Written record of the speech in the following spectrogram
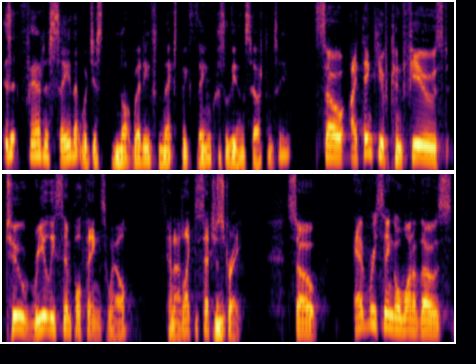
Is it fair to say that we're just not ready for the next big thing because of the uncertainty? So I think you've confused two really simple things, Will, and I'd like to set you mm-hmm. straight. So every single one of those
